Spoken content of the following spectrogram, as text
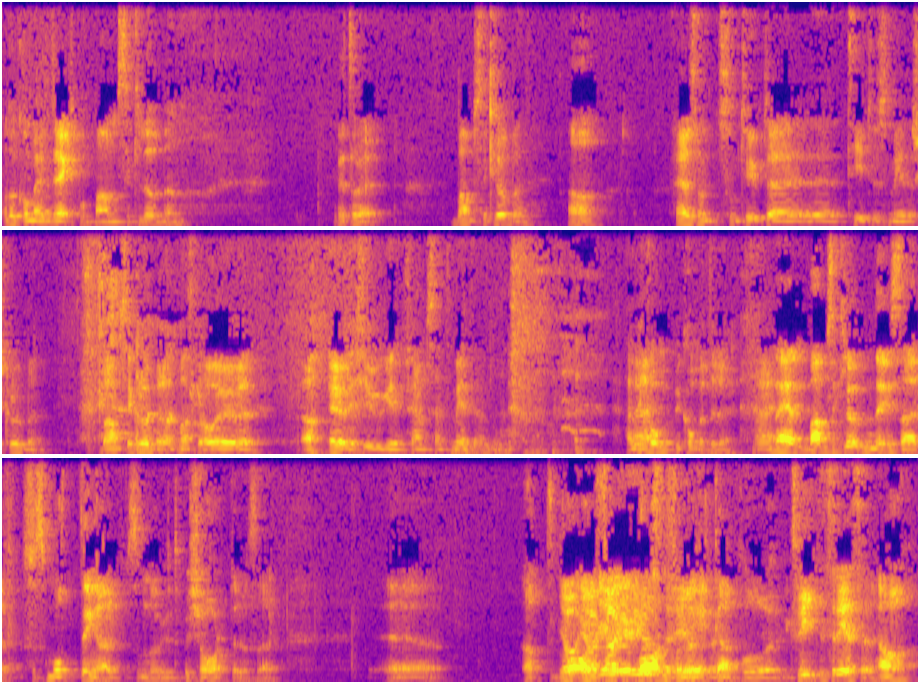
Och då kom jag direkt på Bamseklubben. Vet du det? Bamseklubben. Ja. Är det som, som typ där, eh, 10 000 metersklubben? Bamseklubben att man ska ha över, Ja. över 25 centimeter. Ja vi, Nej. kom, vi kommer till det. Nej. Nej, Bamseklubben det är ju så här för småttingar som är ute på charter och så här. Eh, att Ja, barn, ja, ja, barn det, får leka på... Liksom. Fritidsresor. Ja,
